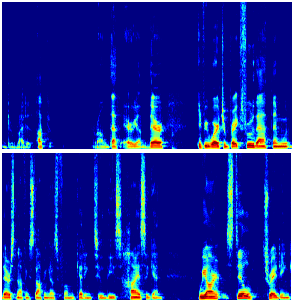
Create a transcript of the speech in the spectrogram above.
You can write it up around that area there. If we were to break through that, then there's nothing stopping us from getting to these highs again. We are still trading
